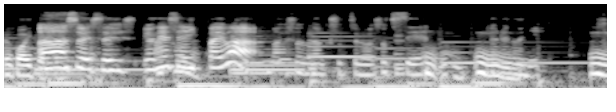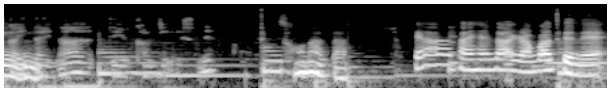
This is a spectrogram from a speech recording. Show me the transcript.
動いてるああ、そうです、そうです。4年生いっぱいは、まあ、そのなんか卒業、卒生うんうんうんやるのにうん使いたいなっていう感じですね。そうなんだ。いやー大変だ。頑張ってね。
